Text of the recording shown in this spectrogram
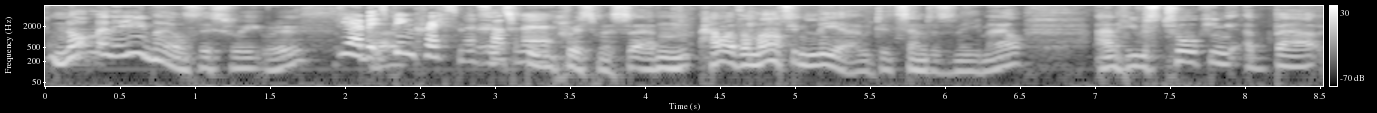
Not many emails this week, Ruth. Yeah, but it's been Christmas, Uh, It's hasn't been it? Christmas. Um, however, Martin Leo did send us an email, and he was talking about.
